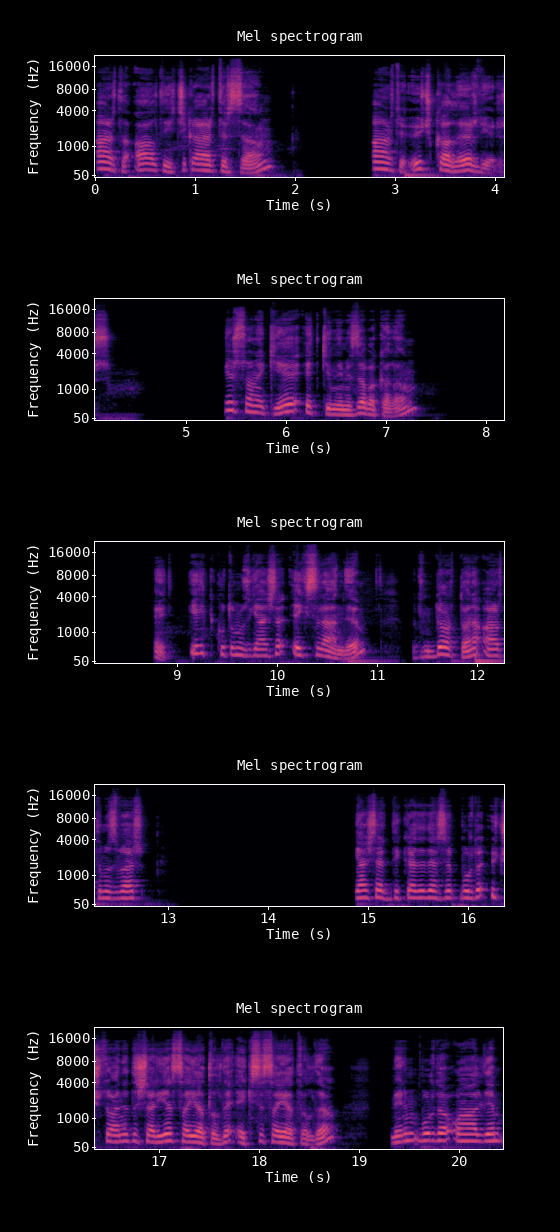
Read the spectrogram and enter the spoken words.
artı 6'yı çıkartırsam artı 3 kalır diyoruz. Bir sonraki etkinliğimize bakalım. Evet ilk kutumuz gençler eksilendi. Bakın 4 tane artımız var. Gençler dikkat edersek burada 3 tane dışarıya sayı atıldı. Eksi sayı atıldı. Benim burada o halde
